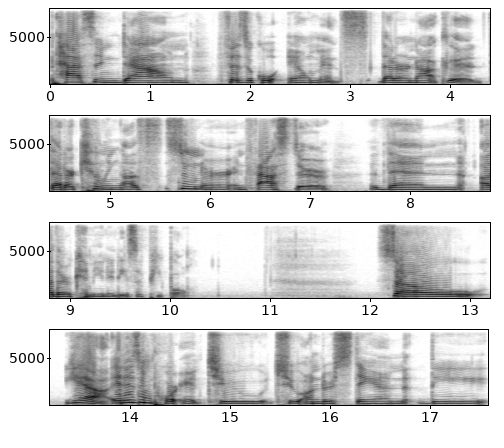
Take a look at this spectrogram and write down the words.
passing down physical ailments that are not good, that are killing us sooner and faster than other communities of people. So, yeah, it is important to to understand the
